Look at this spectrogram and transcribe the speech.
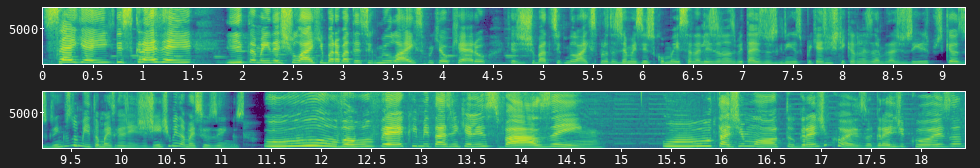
segue aí, se inscreve aí. E também deixa o like, bora bater 5 mil likes, porque eu quero que a gente bata 5 mil likes pra trazer mais vídeos como esse, analisando as metades dos gringos, porque a gente tem que analisar a metade dos gringos, porque os gringos não mitam mais que a gente, a gente imita mais que os gringos. Uh, vamos ver que imitagem que eles fazem. Uh, tá de moto, grande coisa, grande coisa.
